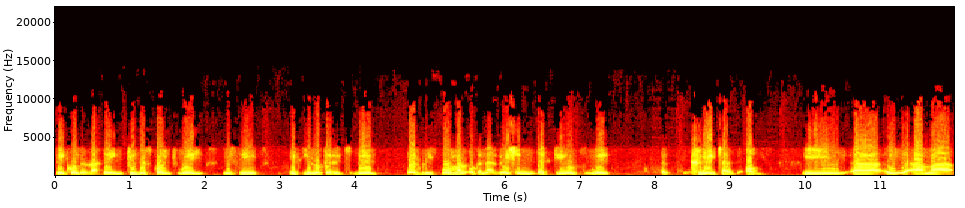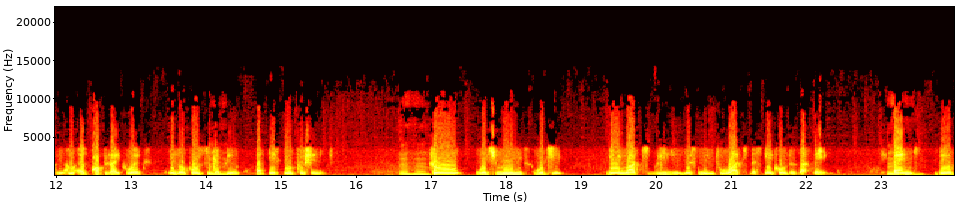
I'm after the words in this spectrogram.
stakeholders are saying, to this point, where you see, if you look at it, there's every formal organization that deals with uh, creators of the uh, um, uh, um, uh, copyright works is opposed to mm-hmm. the bill, but they're still pushing it. Mm-hmm. So, which means which they're not really listening to what the stakeholders are saying. Mm-hmm. And they've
